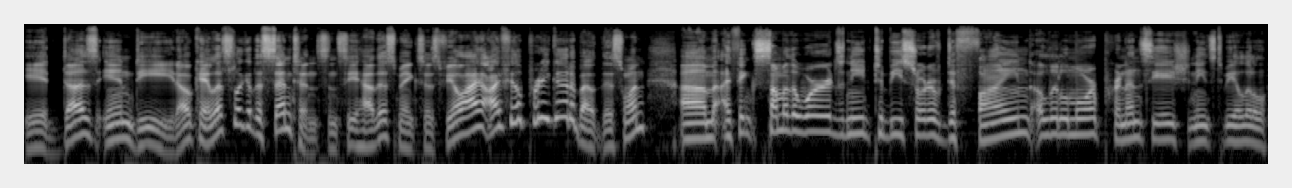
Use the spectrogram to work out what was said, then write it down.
It does indeed. Okay, let's look at the sentence and see how this makes us feel. I, I feel pretty good about this one. Um, I think some of the words need to be sort of defined a little more. Pronunciation needs to be a little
